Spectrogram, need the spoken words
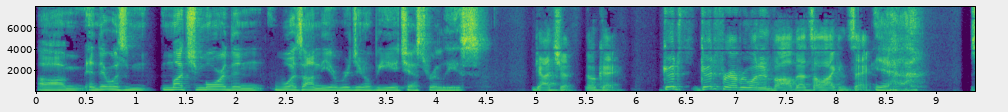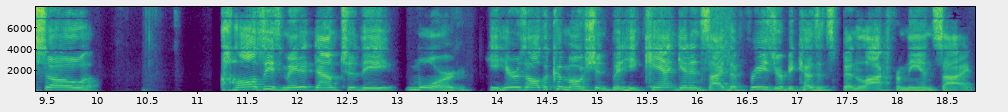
um, and there was m- much more than was on the original VHS release. Gotcha. Okay. Good. Good for everyone involved. That's all I can say. Yeah. So Halsey's made it down to the morgue. He hears all the commotion, but he can't get inside the freezer because it's been locked from the inside.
